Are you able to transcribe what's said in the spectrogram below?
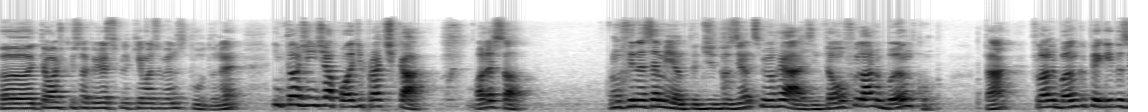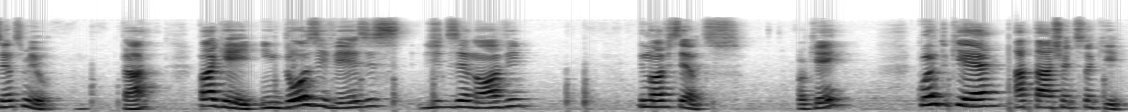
uh, então acho que isso aqui eu já expliquei mais ou menos tudo, né? Então, a gente já pode praticar. Olha só, um financiamento de 200 mil reais. Então, eu fui lá no banco, tá? Fui lá no banco e peguei 200 mil, tá? Paguei em 12 vezes de 19,900, ok? Quanto que é a taxa disso aqui?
